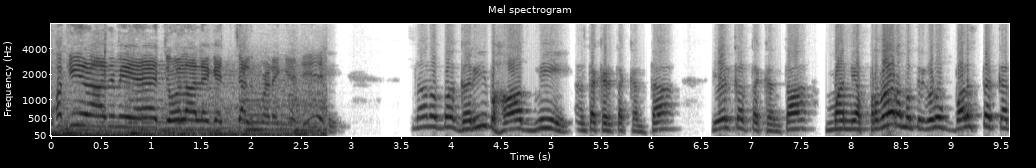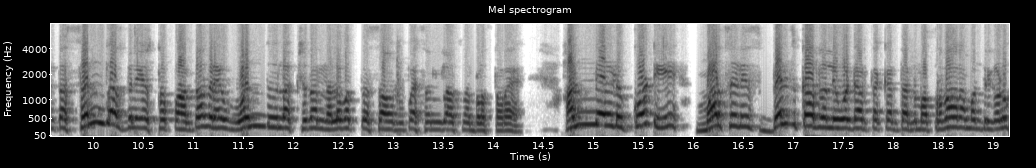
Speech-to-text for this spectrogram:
ಫಕೀರ್ ಆದ್ಮಿ ಜೋಲಾ ಚಲ್ ಪಡೆಂಗೆ ನಾನೊಬ್ಬ ಗರೀಬ್ ಆದ್ಮಿ ಅಂತ ಕರಿತಕ್ಕಂತ ಹೇಳ್ಕೊಳ್ತಕ್ಕಂತ ಮಾನ್ಯ ಪ್ರಧಾನಮಂತ್ರಿಗಳು ಬಳಸ್ತಕ್ಕಂತ ಸನ್ ಗ್ಲಾಸ್ ಬೆಲೆ ಎಷ್ಟಪ್ಪ ಅಂತಂದ್ರೆ ಒಂದು ಲಕ್ಷದ ನಲವತ್ತು ಸಾವಿರ ರೂಪಾಯಿ ಸನ್ ಗ್ಲಾಸ್ನ ಬಳಸ್ತಾರೆ. ಹನ್ನೆರಡು ಕೋಟಿ ಮರ್ಸಿಡಿಸ್ ಬೆಂಜ್ ಕಾರ್ನಲ್ಲಿ ಓಡಾಡ್ತಕ್ಕಂತ ನಮ್ಮ ಪ್ರಧಾನಮಂತ್ರಿಗಳು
